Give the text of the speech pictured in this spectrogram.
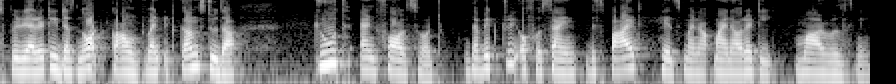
superiority does not count when it comes to the truth and falsehood the victory of Husain despite his minority marvels me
